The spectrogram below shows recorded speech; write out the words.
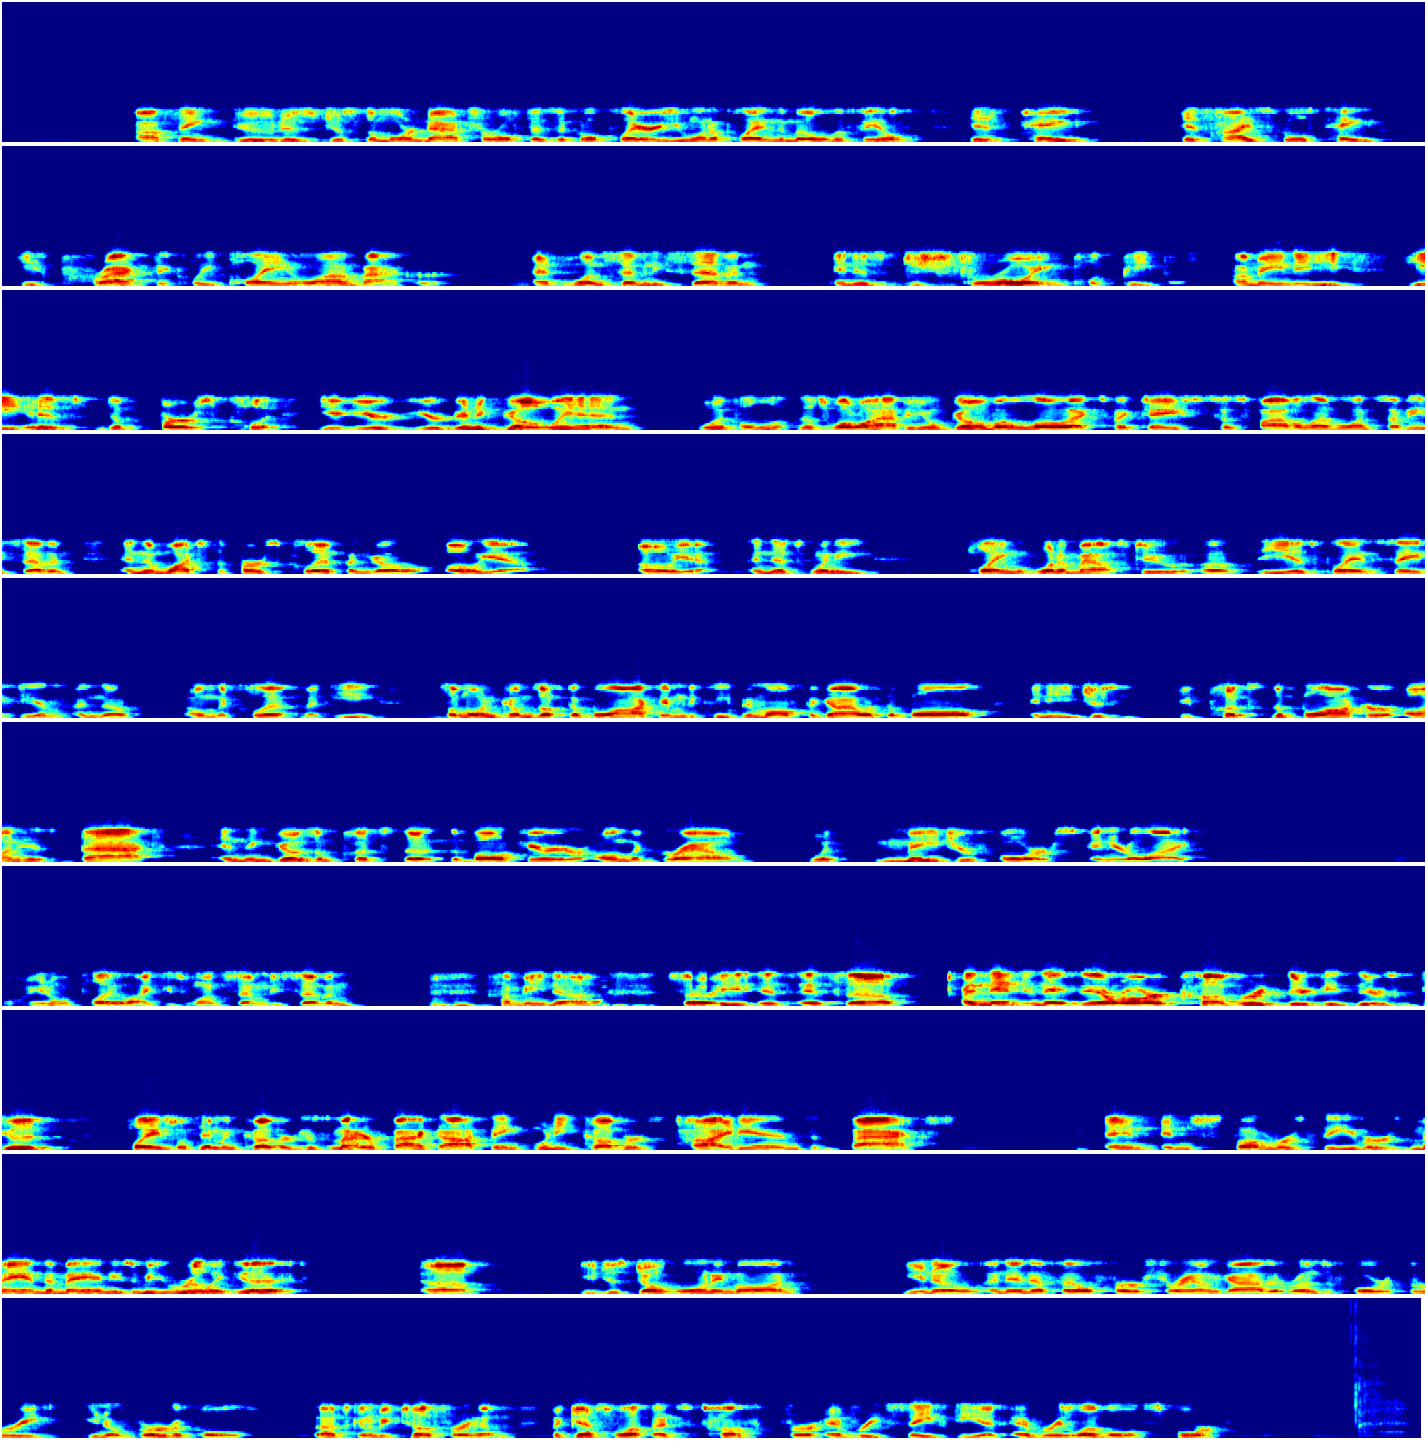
I think Gude is just the more natural physical player you want to play in the middle of the field. His tape, his high school tape, he's practically playing a linebacker at 177 and is destroying people. I mean, he he his the first clip you, you're you're going to go in with a, this is what will happen. You'll go in with low expectations, says 5'11, 177, and then watch the first clip and go, oh yeah, Oh yeah, and that's when he playing what amounts to uh, he is playing safety in, in the on the clip, but he someone comes up to block him to keep him off the guy with the ball, and he just he puts the blocker on his back and then goes and puts the the ball carrier on the ground with major force, and you're like, well, he don't play like he's 177. I mean, uh, so he it, it's uh, and then there are coverage. There, there's good plays with him in coverage. As a matter of fact, I think when he covers tight ends and backs and and some receivers man to man, he's gonna be really good. Uh, you just don't want him on, you know, an NFL first round guy that runs a four three, you know, vertical. That's going to be tough for him. But guess what? That's tough for every safety at every level of sport.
